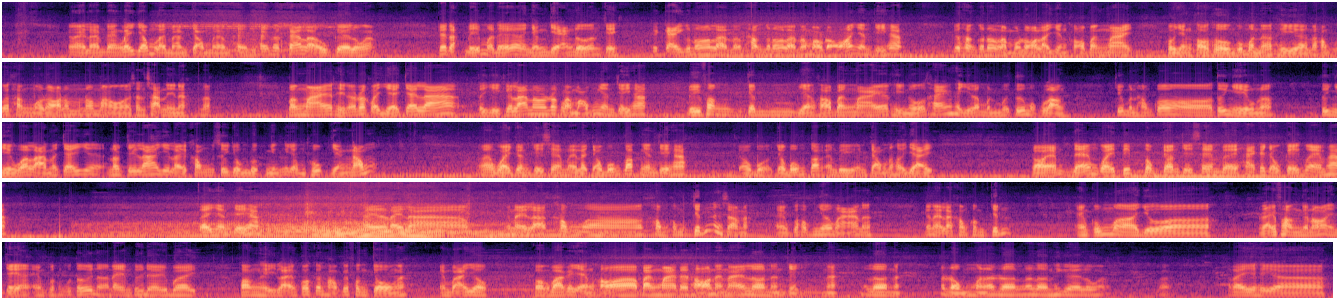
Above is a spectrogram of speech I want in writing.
Cái này là em đang lấy giống lại mà em trồng này em thấy, em thấy nó khá là ok luôn á cái đặc điểm mà để nhận dạng được anh chị. Cái cây của nó là nó thân của nó là nó màu đỏ nha anh chị ha. Cái thân của nó là màu đỏ là dạng thọ ban mai. Còn dạng thọ thường của mình á, thì à, nó không có thân màu đỏ nó nó màu xanh xanh này nè nó ban mai thì nó rất là dễ cháy lá tại vì cái lá nó rất là mỏng nha anh chị ha. Đi phân trên dạng thọ ban mai thì nửa tháng hay gì đó mình mới tưới một lần chứ mình không có ờ, tưới nhiều nữa. Tưới nhiều quá là nó cháy nó cháy lá với lại không sử dụng được những cái dòng thuốc dạng nóng. À, quay cho anh chị xem này là chậu 4 tấc nha anh chị ha chậu chỗ 4 tấc em đi, em trồng nó hơi dày. Rồi em, để em quay tiếp tục cho anh chị xem về hai cái chậu kiển của em ha. Đây nha anh chị ha. Đây đây là, cái này là không ờ, không không chín hay sao nè? Em cũng không nhớ mã nữa. Cái này là không không chín. Em cũng ờ, vừa rải phân cho nó anh chị em cũng không có tưới nữa. Đây em tưới DB phân thì là em có kết hợp cái phân chuồng á. Em bãi vô. Còn ba cái dạng thọ, ban mai tay thỏ này nay nó lên nè anh chị. Nè, nó lên nè nó rụng mà nó lên nó lên thấy ghê luôn á. Ở đây thì uh,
